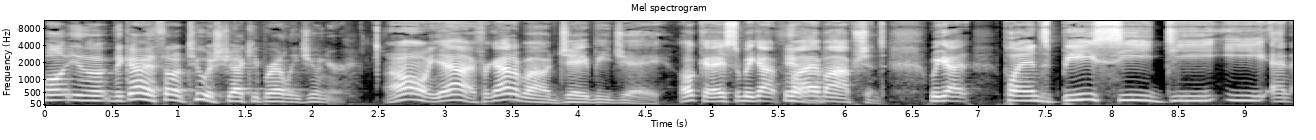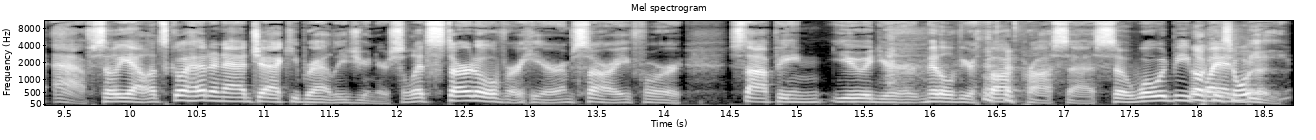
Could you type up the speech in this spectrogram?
Well, you know, the guy I thought of too was Jackie Bradley Jr. Oh yeah, I forgot about JBJ. Okay, so we got five Yeah. options. We got plans B, C, D, E, and F. So yeah, let's go ahead and add Jackie Bradley Jr. So let's start over here. I'm sorry for stopping you in your middle of your thought process. So what would be Okay, plan so, B?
